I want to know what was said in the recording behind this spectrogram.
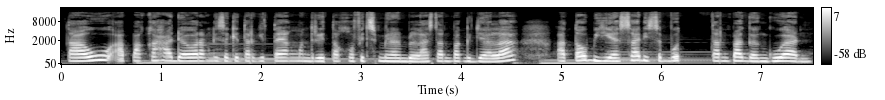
tahu apakah ada orang di sekitar kita yang menderita COVID-19 tanpa gejala atau biasa disebut tanpa gangguan.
